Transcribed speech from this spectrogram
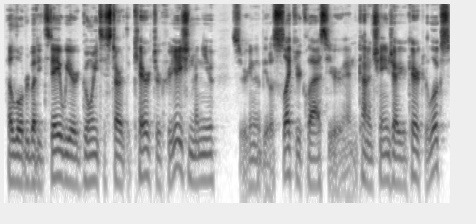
Hello everybody, today we are going to start the character creation menu. So you're going to be able to select your class here and kind of change how your character looks.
